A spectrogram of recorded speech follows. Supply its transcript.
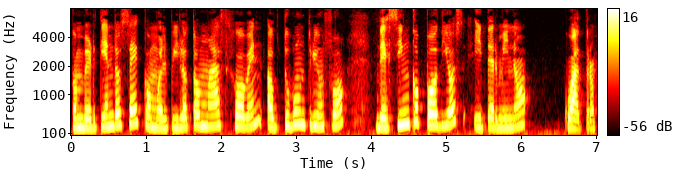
convirtiéndose como el piloto más joven, obtuvo un triunfo de cinco podios y terminó cuatro.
